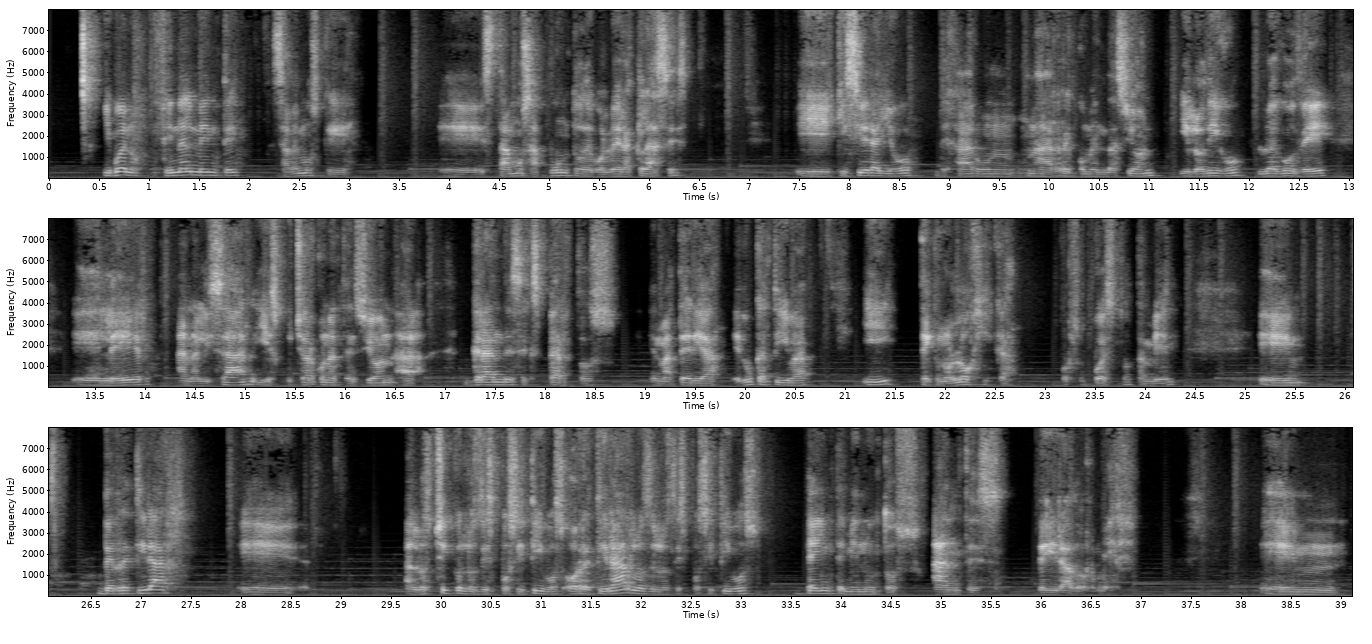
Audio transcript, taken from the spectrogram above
y bueno, finalmente sabemos que eh, estamos a punto de volver a clases y quisiera yo dejar una recomendación y lo digo luego de eh, leer, analizar y escuchar con atención a grandes expertos en materia educativa y tecnológica, por supuesto, también, eh, de retirar eh, a los chicos los dispositivos o retirarlos de los dispositivos 20 minutos antes de ir a dormir. Em,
